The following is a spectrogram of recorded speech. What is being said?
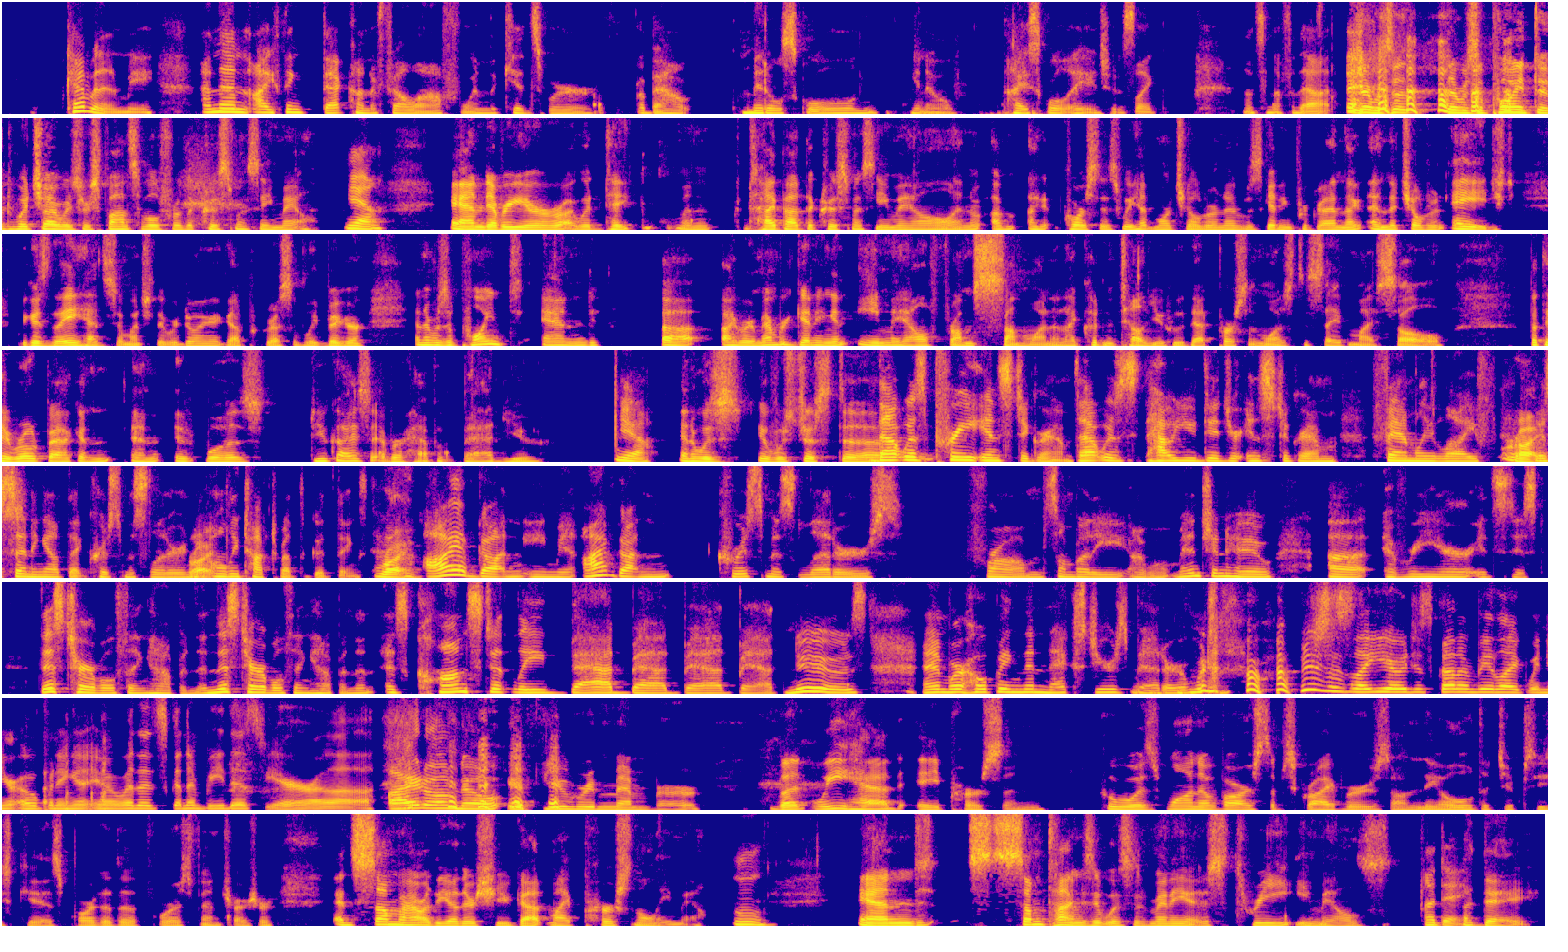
Kevin and me. And then I think that kind of fell off when the kids were about middle school and, you know, high school age. It was like, that's enough of that. there was a there was a point at which i was responsible for the christmas email yeah. and every year I would take and type out the Christmas email. And um, I, of course, as we had more children, it was getting and the, and the children aged because they had so much they were doing. It got progressively bigger, and there was a point, and uh, I remember getting an email from someone, and I couldn't tell you who that person was to save my soul, but they wrote back, and and it was, "Do you guys ever have a bad year?" Yeah. And it was it was just uh, that was pre Instagram. That was how you did your Instagram family life right, was sending out that Christmas letter and Right. you only talked about the good things. right. I have gotten email. I've gotten Christmas letters from somebody I won't mention who. Uh, every year, it's just this terrible thing happened and this terrible thing happened, and it's constantly bad, bad, bad, bad news. And we're hoping the next year's better. We're it's just like you know, just gonna be like when you're opening it, you know, whether it's gonna be this year. Uh, I don't know if you remember, but we had a person who was one of our subscribers on the old The Gypsy's Kiss, part of the Forrest Fenn Treasure. And somehow or the other, she got my personal email. Mm. And sometimes it was as many as three emails A day. a day,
